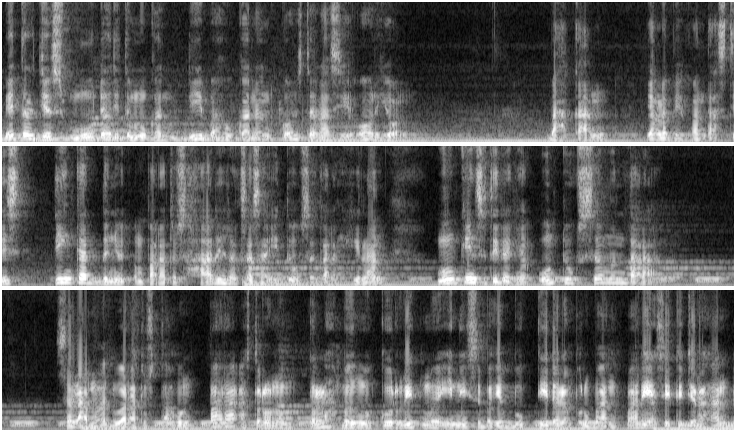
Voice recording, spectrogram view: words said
Betelgeuse mudah ditemukan di bahu kanan konstelasi Orion. Bahkan, yang lebih fantastis, tingkat denyut 400 hari raksasa itu sekarang hilang, mungkin setidaknya untuk sementara. Selama 200 tahun, para astronom telah mengukur ritme ini sebagai bukti dalam perubahan variasi kecerahan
